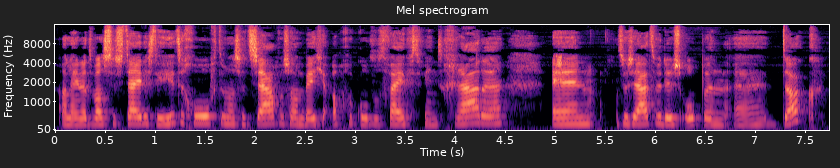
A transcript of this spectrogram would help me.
Alleen dat was dus tijdens de hittegolf. Toen was het s'avonds al een beetje afgekoeld tot 25 graden. En toen zaten we dus op een uh, dak.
